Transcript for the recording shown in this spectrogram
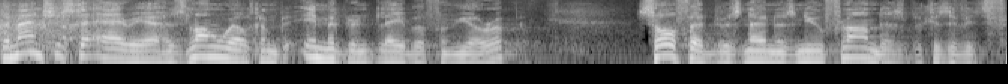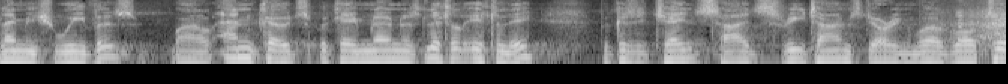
The Manchester area has long welcomed immigrant labour from Europe. Salford was known as New Flanders because of its Flemish weavers, while Ancoats became known as Little Italy because it changed sides three times during World War II.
